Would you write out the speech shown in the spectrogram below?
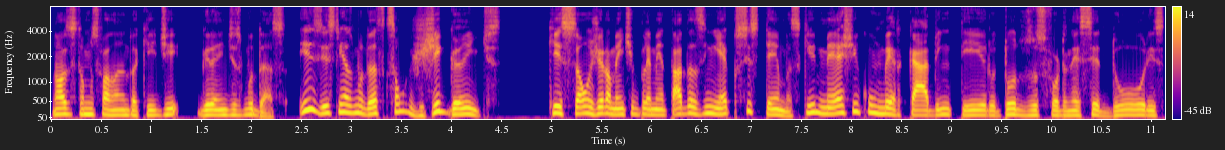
nós estamos falando aqui de grandes mudanças. Existem as mudanças que são gigantes, que são geralmente implementadas em ecossistemas, que mexem com o mercado inteiro, todos os fornecedores,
